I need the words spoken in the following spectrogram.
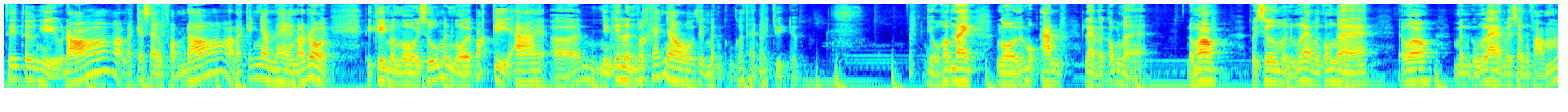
cái thương hiệu đó hoặc là cái sản phẩm đó hoặc là cái ngành hàng đó rồi. Thì khi mà ngồi xuống mình ngồi bất kỳ ai ở những cái lĩnh vực khác nhau thì mình cũng có thể nói chuyện được. Dù hôm nay ngồi với một anh làm về công nghệ đúng không? Hồi xưa mình cũng làm về công nghệ đúng không? Mình cũng làm về sản phẩm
